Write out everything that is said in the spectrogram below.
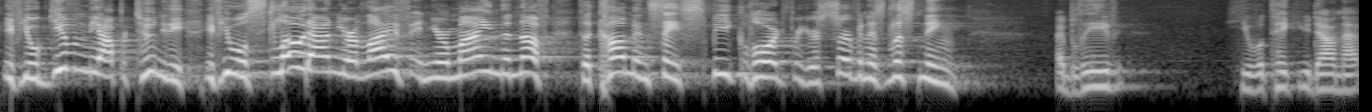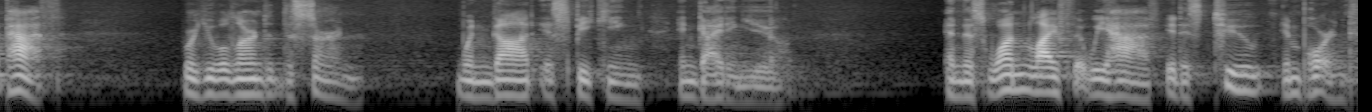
if you'll give Him the opportunity, if you will slow down your life and your mind enough to come and say, Speak, Lord, for your servant is listening, I believe He will take you down that path where you will learn to discern when God is speaking and guiding you. And this one life that we have, it is too important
